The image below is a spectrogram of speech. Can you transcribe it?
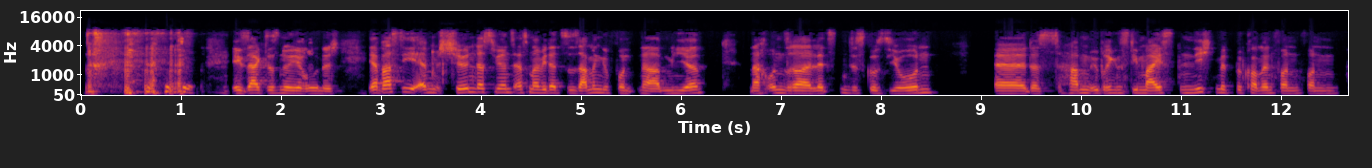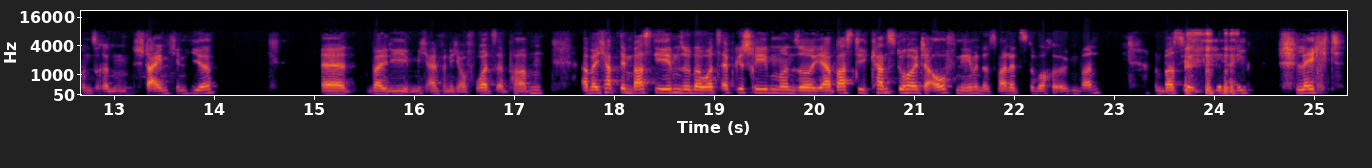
ich sage das nur ironisch. Ja, Basti, ähm, schön, dass wir uns erstmal wieder zusammengefunden haben hier nach unserer letzten Diskussion. Äh, das haben übrigens die meisten nicht mitbekommen von, von unseren Steinchen hier, äh, weil die mich einfach nicht auf WhatsApp haben. Aber ich habe dem Basti eben so über WhatsApp geschrieben und so, ja, Basti, kannst du heute aufnehmen? Das war letzte Woche irgendwann. Und Basti hat gemeint, schlecht.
